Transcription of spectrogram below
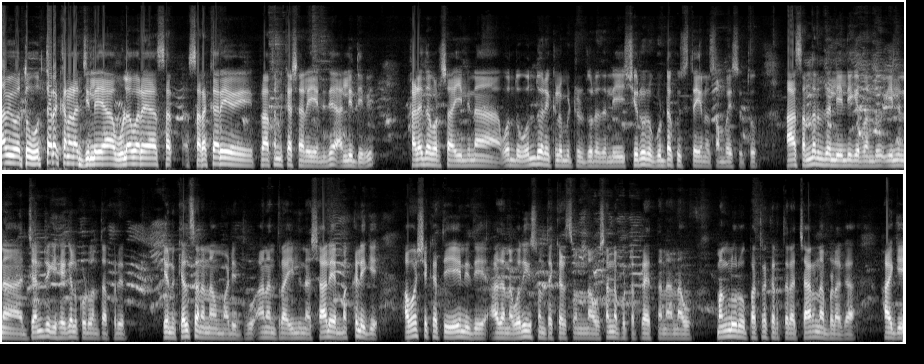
ನಾವಿವತ್ತು ಉತ್ತರ ಕನ್ನಡ ಜಿಲ್ಲೆಯ ಉಳವರೆಯ ಸರ್ ಸರ್ಕಾರಿ ಪ್ರಾಥಮಿಕ ಶಾಲೆ ಏನಿದೆ ಅಲ್ಲಿದ್ದೀವಿ. ಕಳೆದ ವರ್ಷ ಇಲ್ಲಿನ ಒಂದು ಒಂದೂವರೆ ಕಿಲೋಮೀಟರ್ ದೂರದಲ್ಲಿ ಶಿರೂರು ಗುಡ್ಡ ಕುಸಿತ ಏನು ಸಂಭವಿಸಿತ್ತು. ಆ ಸಂದರ್ಭದಲ್ಲಿ ಇಲ್ಲಿಗೆ ಬಂದು ಇಲ್ಲಿನ ಜನರಿಗೆ ಹೆಗಲು ಕೊಡುವಂಥ ಪ್ರ ಏನು ಕೆಲಸನ ನಾವು ಮಾಡಿದ್ವು. ಆನಂತರ ಇಲ್ಲಿನ ಶಾಲೆಯ ಮಕ್ಕಳಿಗೆ ಅವಶ್ಯಕತೆ ಏನಿದೆ ಅದನ್ನು ಒದಗಿಸುವಂಥ ಕೆಲಸವನ್ನು ನಾವು ಸಣ್ಣ ಪುಟ್ಟ ಪ್ರಯತ್ನನ ನಾವು ಮಂಗಳೂರು ಪತ್ರಕರ್ತರ ಚಾರಣ ಬಳಗ ಹಾಗೆ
